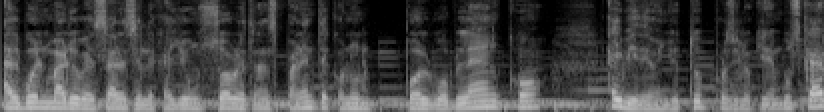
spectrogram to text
al buen Mario Besares se le cayó un sobre transparente con un polvo blanco. Hay video en YouTube por si lo quieren buscar.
